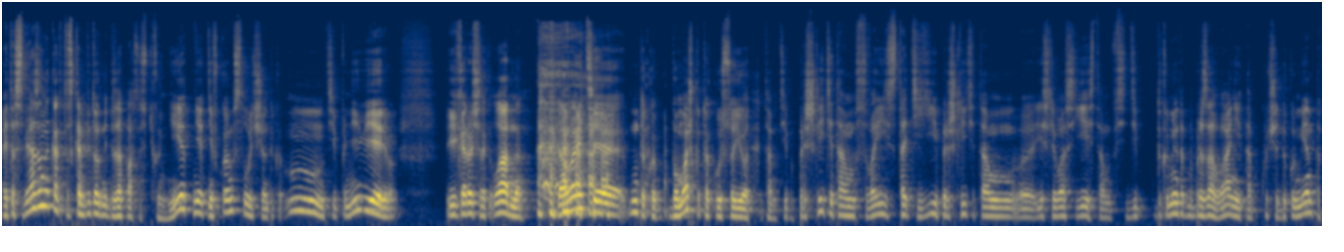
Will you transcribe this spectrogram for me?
это связано как-то с компьютерной безопасностью? Такой, нет, нет, ни в коем случае. Он такой, «М, типа, не верю. И, короче, так, ладно, давайте, ну, такой, бумажку такую сует, там, типа, пришлите там свои статьи, пришлите там, э, если у вас есть там документы об образовании, там куча документов.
